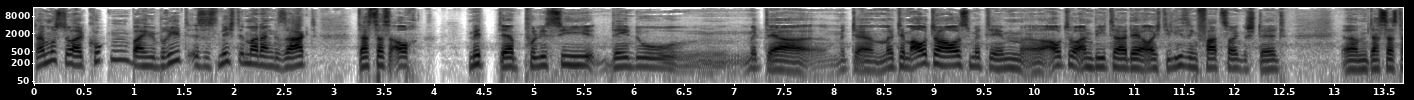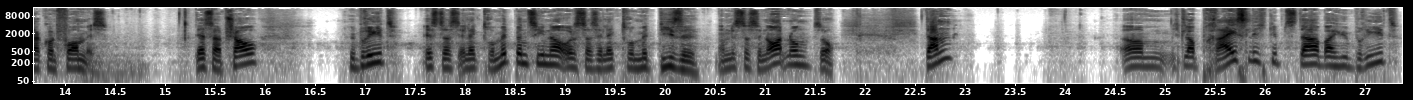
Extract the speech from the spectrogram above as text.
Da musst du halt gucken, bei Hybrid ist es nicht immer dann gesagt, dass das auch mit der Policy, die du mit der mit der mit dem Autohaus, mit dem äh, Autoanbieter, der euch die Leasingfahrzeuge stellt, ähm, dass das da konform ist. Deshalb schau, Hybrid, ist das Elektro mit Benziner oder ist das Elektro mit Diesel? Und ist das in Ordnung? So. Dann, ähm, ich glaube, preislich gibt's da bei Hybrid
